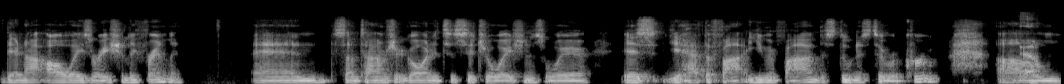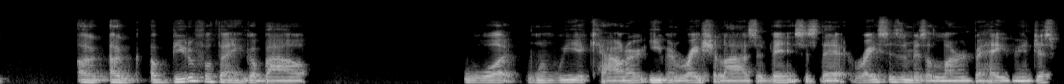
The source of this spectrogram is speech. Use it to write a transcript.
they're not always racially friendly and sometimes you're going into situations where is you have to find even find the students to recruit um, yeah. a, a, a beautiful thing about what when we encounter even racialized events is that racism is a learned behavior and just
